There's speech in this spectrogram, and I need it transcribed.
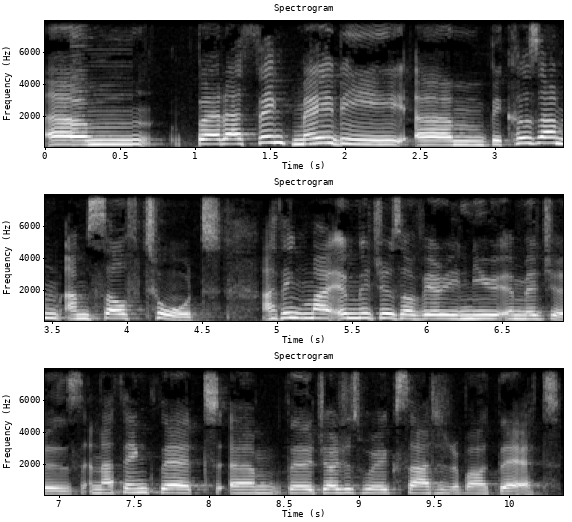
Um, but I think maybe um, because I'm, I'm self taught, I think my images are very new images, and I think that um, the judges were excited about that.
